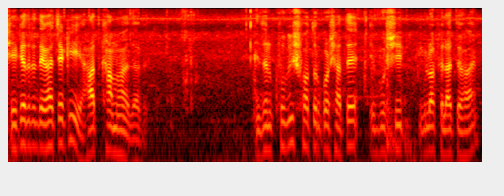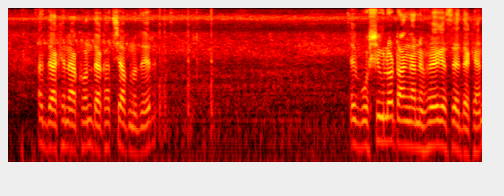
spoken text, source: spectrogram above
সেই ক্ষেত্রে দেখা যাচ্ছে কি, হাত খাম হয়ে যাবে। এই জন্য খুবই সতর্কর সাথে এই বড়শিগুলো ফেলাতে হয়। দেখেন এখন দেখাচ্ছি আপনাদের। এই বড়শিগুলো টাঙ্গানো হয়ে গেছে, দেখেন।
